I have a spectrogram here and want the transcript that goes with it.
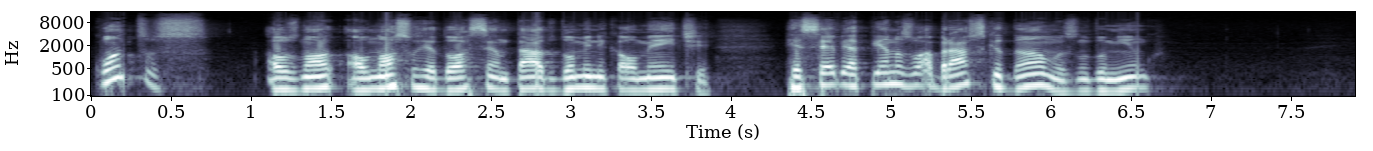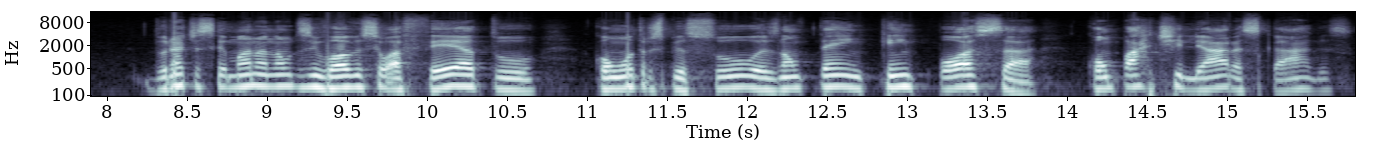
Quantos ao nosso redor, sentado dominicalmente, recebe apenas o abraço que damos no domingo. Durante a semana não desenvolve o seu afeto com outras pessoas, não tem quem possa compartilhar as cargas.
